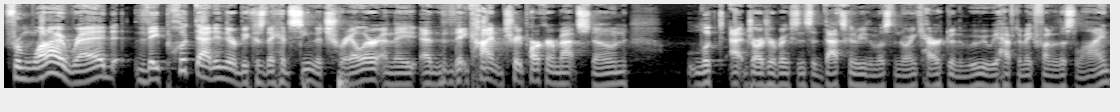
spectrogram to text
from what I read, they put that in there because they had seen the trailer and they and they kind of Trey Parker and Matt Stone looked at Jar Jar Binks and said, "That's going to be the most annoying character in the movie. We have to make fun of this line."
